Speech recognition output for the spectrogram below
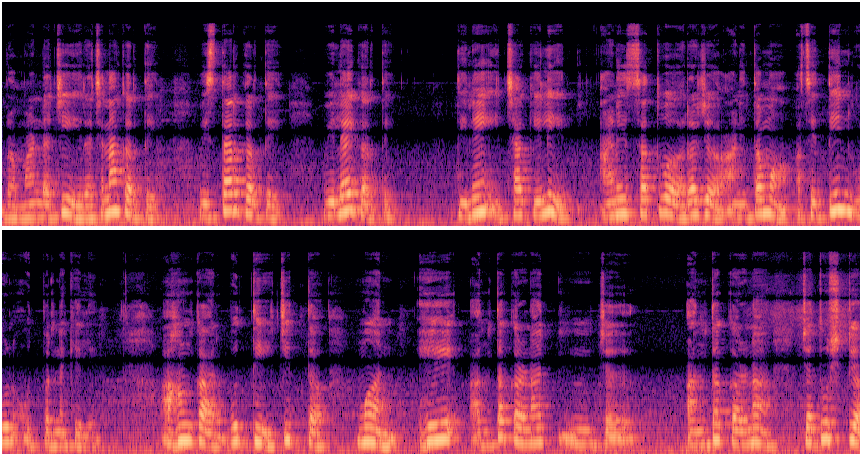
ब्रह्मांडाची रचना करते. विस्तार करते. विलय करते. तिने इच्छा केली आणि सत्व रज आणि तम असे तीन गुण उत्पन्न केले. अहंकार बुद्धी चित्त मन हे अंतकरणा च अंतकरण चतुष्ट्य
